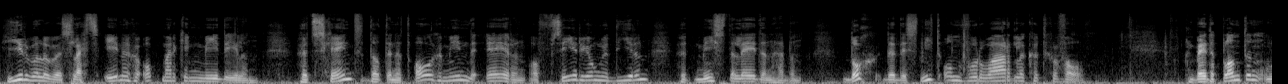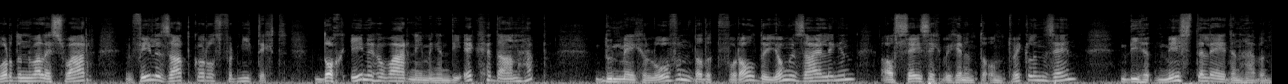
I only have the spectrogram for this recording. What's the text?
Hier willen we slechts enige opmerking meedelen. Het schijnt dat in het algemeen de eieren of zeer jonge dieren het meeste lijden hebben. Doch dit is niet onvoorwaardelijk het geval. Bij de planten worden weliswaar vele zaadkorrels vernietigd, doch enige waarnemingen die ik gedaan heb, doen mij geloven dat het vooral de jonge zaailingen, als zij zich beginnen te ontwikkelen zijn, die het meest te lijden hebben,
